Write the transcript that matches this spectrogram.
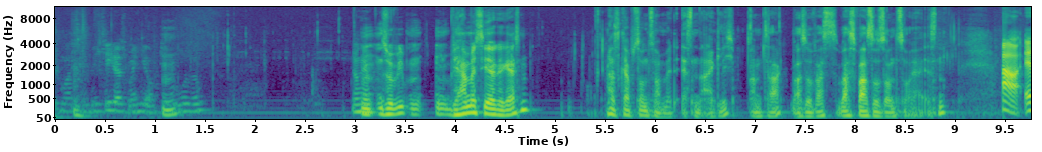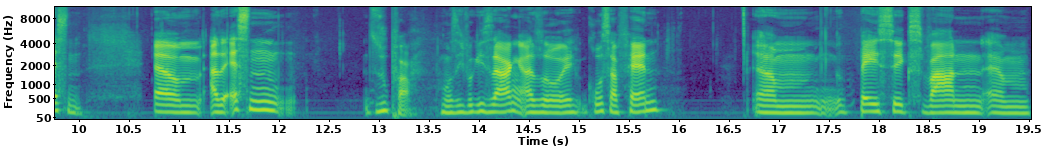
Schon mal wichtig, dass man hier auf die Mhm. Hose. Mm, So wie, mm, wir haben jetzt hier gegessen. Was gab es sonst noch mit Essen eigentlich am Tag? Also was, was war so sonst euer Essen? Ah, Essen. Ähm, also Essen, super, muss ich wirklich sagen. Also großer Fan. Ähm, Basics waren ähm,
